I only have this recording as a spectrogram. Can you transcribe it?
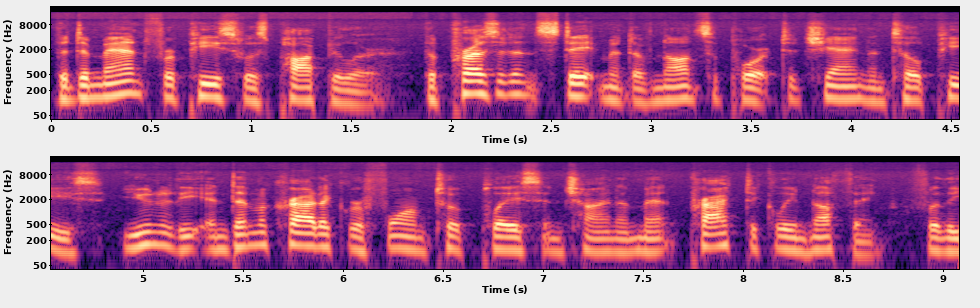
The demand for peace was popular. The president's statement of non-support to Chiang until peace, unity, and democratic reform took place in China meant practically nothing, for the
